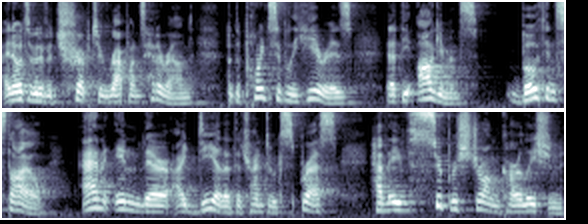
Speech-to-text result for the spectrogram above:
I know it's a bit of a trip to wrap one's head around, but the point simply here is that the arguments, both in style and in their idea that they're trying to express, have a super strong correlation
